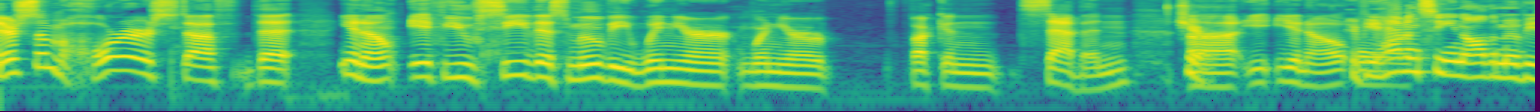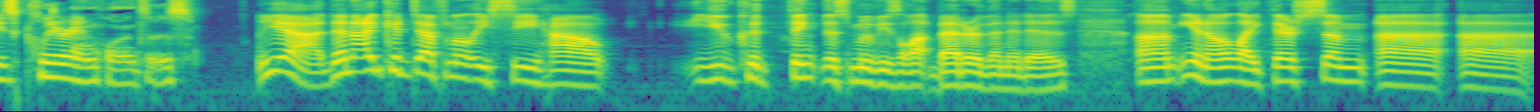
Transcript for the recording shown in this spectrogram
there's some horror stuff that you know if you see this movie when you're when you're fucking seven. Sure. Uh, y- you know, If you or- haven't seen all the movies, clear influences. yeah, then I could definitely see how you could think this movie's a lot better than it is. Um, you know, like there's some uh uh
